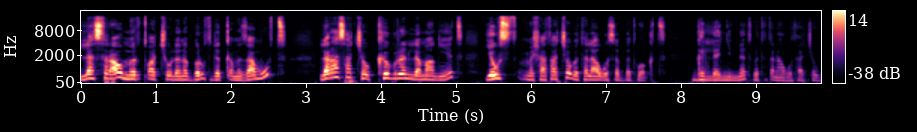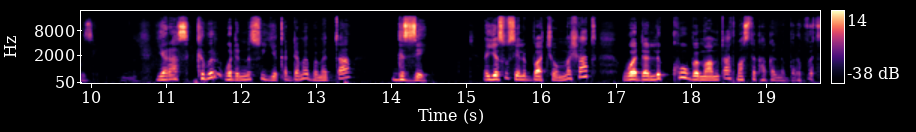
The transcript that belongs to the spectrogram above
ለስራው መርጧቸው ለነበሩት ደቀ መዛሙርት ለራሳቸው ክብርን ለማግኘት የውስጥ መሻታቸው በተላወሰበት ወቅት ግለኝነት በተጠናወታቸው ጊዜ የራስ ክብር ወደ እነሱ እየቀደመ በመጣ ጊዜ ኢየሱስ የልባቸውን መሻት ወደ ልኩ በማምጣት ማስተካከል ነበረበት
